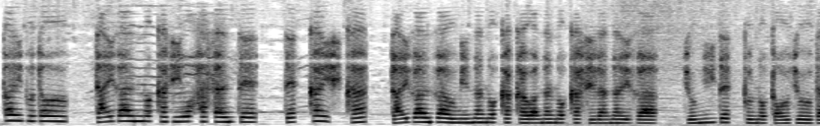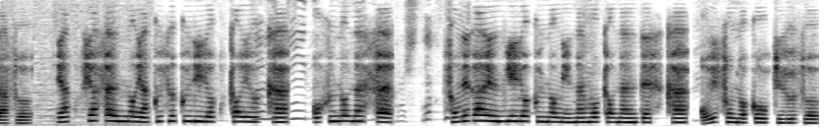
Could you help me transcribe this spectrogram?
ぱいぶどう、対岸の舵を挟んで、でっかい鹿対岸が海なのか川なのか知らないが、ジョニー・デップの登場だぞ。役者さんの役作り力というか、オフのなさ。それが演技力の源なんですかおいその子落ちるぞ。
